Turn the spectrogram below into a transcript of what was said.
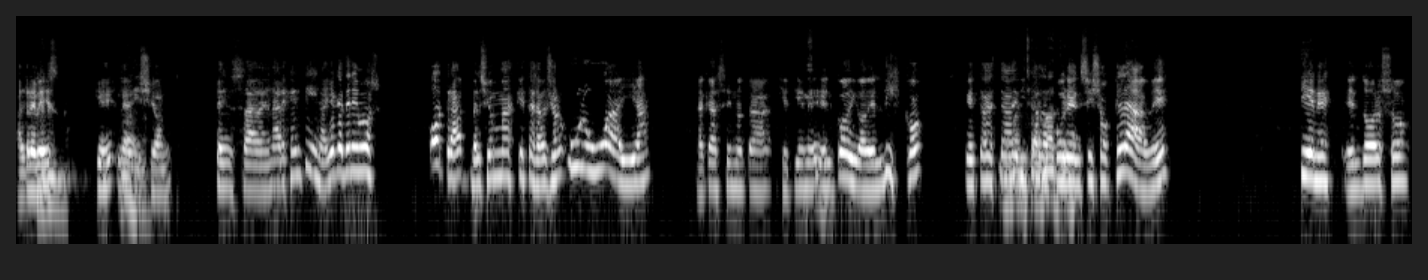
al revés Tremendo. que la edición pensada en Argentina. Y acá tenemos otra versión más, que esta es la versión uruguaya. Acá se nota que tiene Sí. el código del disco. Esta está mancha editada mate. por el sello clave. Tiene el dorso,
